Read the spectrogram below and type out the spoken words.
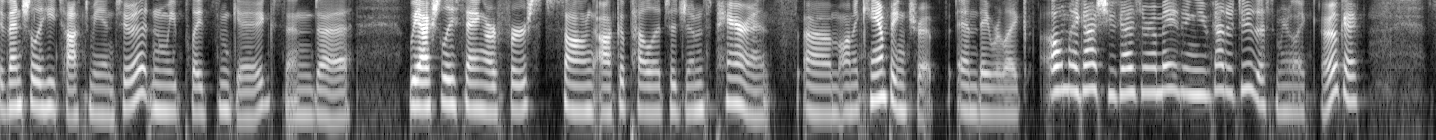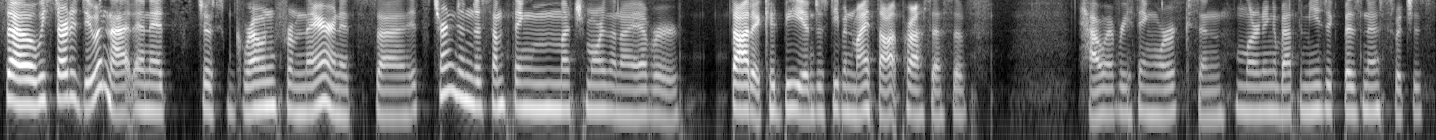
eventually he talked me into it and we played some gigs and uh, we actually sang our first song a cappella to Jim's parents um, on a camping trip. And they were like, oh my gosh, you guys are amazing. You've got to do this. And we were like, okay. So we started doing that, and it's just grown from there. And it's uh, it's turned into something much more than I ever thought it could be. And just even my thought process of how everything works and learning about the music business, which is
